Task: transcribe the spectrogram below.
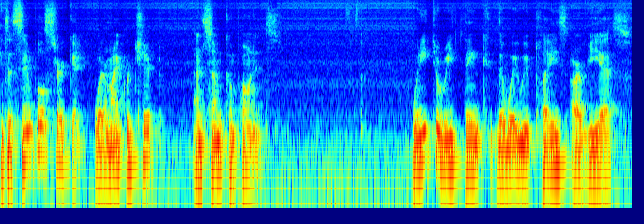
It's a simple circuit with a microchip and some components. We need to rethink the way we place our vias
